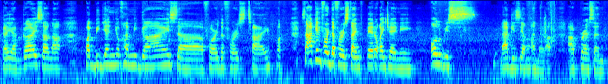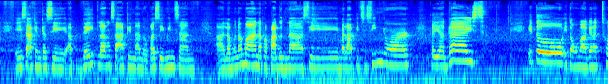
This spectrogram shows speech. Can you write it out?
Kaya guys, sana pagbigyan nyo kami guys ah, for the first time. Sa akin for the first time, pero kay Jenny, always lagi siyang ano, ah, ah, present. Eh sa akin kasi update lang sa akin ano kasi minsan alam mo naman napapagod na si malapit si senior. Kaya guys, ito, itong umaga na to,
